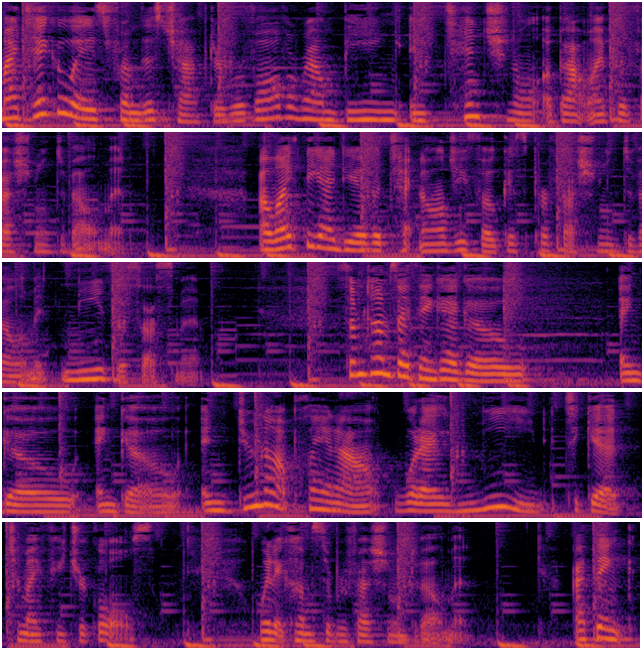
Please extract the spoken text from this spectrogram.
My takeaways from this chapter revolve around being intentional about my professional development. I like the idea of a technology focused professional development needs assessment. Sometimes I think I go and go and go and do not plan out what I need to get to my future goals when it comes to professional development. I think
